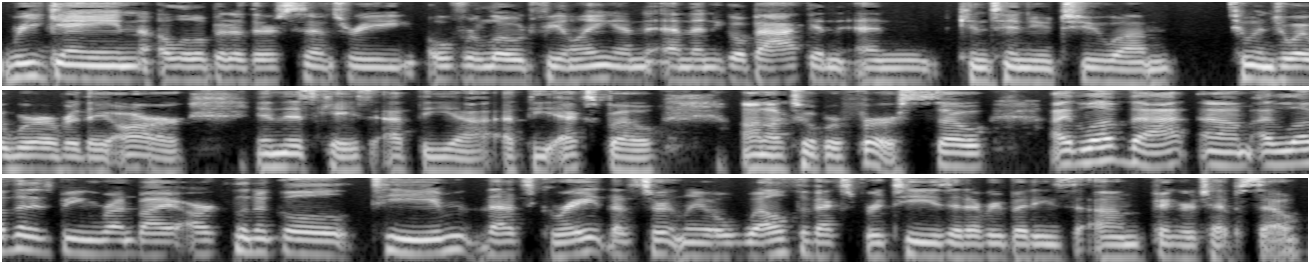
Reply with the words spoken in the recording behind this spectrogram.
regain a little bit of their sensory overload feeling and, and then go back and, and continue to um, to enjoy wherever they are. In this case, at the uh, at the expo on October first. So I love that. Um, I love that it's being run by our clinical team. That's great. That's certainly a wealth of expertise at everybody's um, fingertips. So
